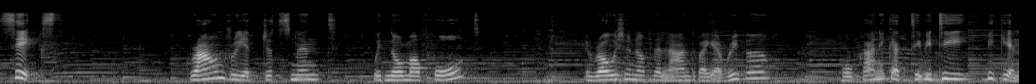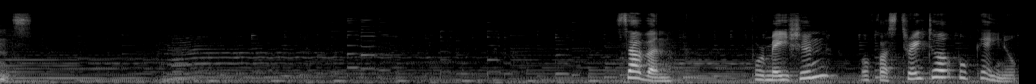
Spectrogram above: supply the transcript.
Sixth, ground readjustment with normal fault, erosion of the land by a river, volcanic activity begins. Seventh, formation of a stratovolcano.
